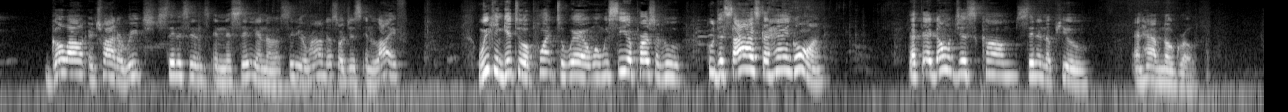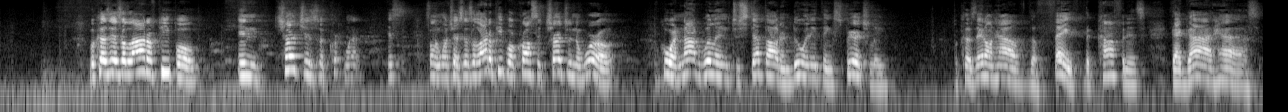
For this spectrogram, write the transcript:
go out and try to reach citizens in this city and the city around us or just in life, we can get to a point to where when we see a person who who decides to hang on, that they don't just come sit in the pew and have no growth. Because there's a lot of people in churches, it's, it's only one church, there's a lot of people across the church in the world who are not willing to step out and do anything spiritually because they don't have the faith, the confidence that God has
